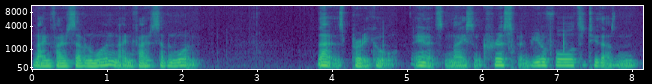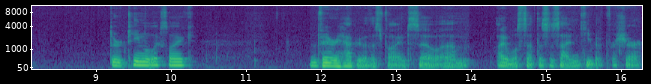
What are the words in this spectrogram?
9571 9571. That is pretty cool. And it's nice and crisp and beautiful. It's a 2013, it looks like. Very happy with this find. So um, I will set this aside and keep it for sure.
